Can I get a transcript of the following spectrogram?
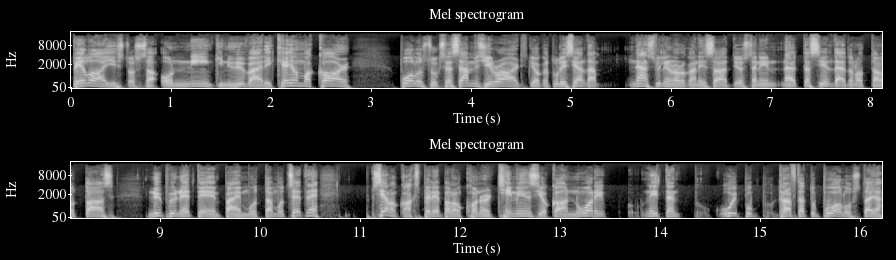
pelaajistossa on niinkin hyvä. Eli Kale McCarr puolustuksessa Sam Girard, joka tuli sieltä Nashvillein organisaatiosta, niin näyttää siltä, että on ottanut taas nypyn eteenpäin, mutta, mutta se, että ne, siellä on kaksi peliä pelannut Connor Timmins, joka on nuori, niiden huippudraftattu puolustaja.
